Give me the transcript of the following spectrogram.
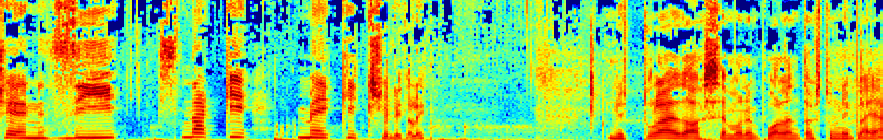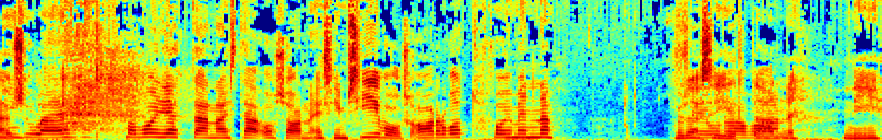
Gen Z, snacki, meikiksylit oli? Nyt tulee taas semmoinen puolentoista tunnin pläjäys. Niin tulee. Mä voin jättää näistä osan. Esim. siivousarvot voi mennä. Voidaan siirtää ne. Niin.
